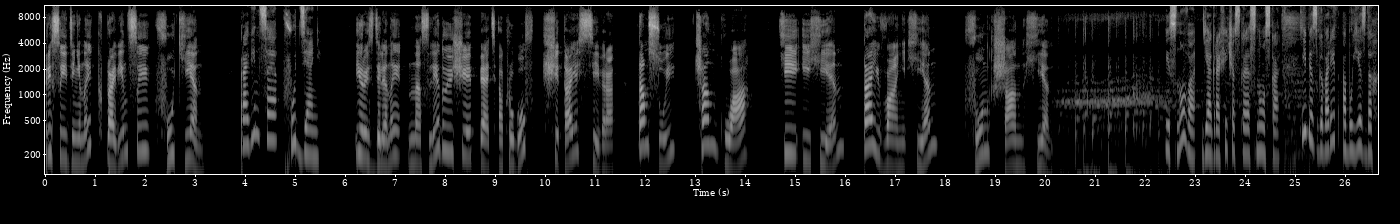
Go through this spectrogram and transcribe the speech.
присоединены к провинции Фукien. Провинция Фудзянь. И разделены на следующие пять округов, считая с севера. Тамсуй, Чангуа, Ки-И-Хен, Тайвань-Хен, Фунгшан-Хен. И снова географическая сноска. Ибис говорит об уездах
